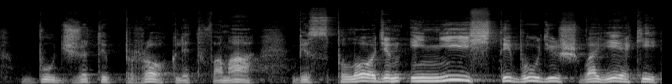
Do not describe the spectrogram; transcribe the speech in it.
— Будь же ты проклят, Фома, Бесплоден и нищ ты будешь вовеки,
